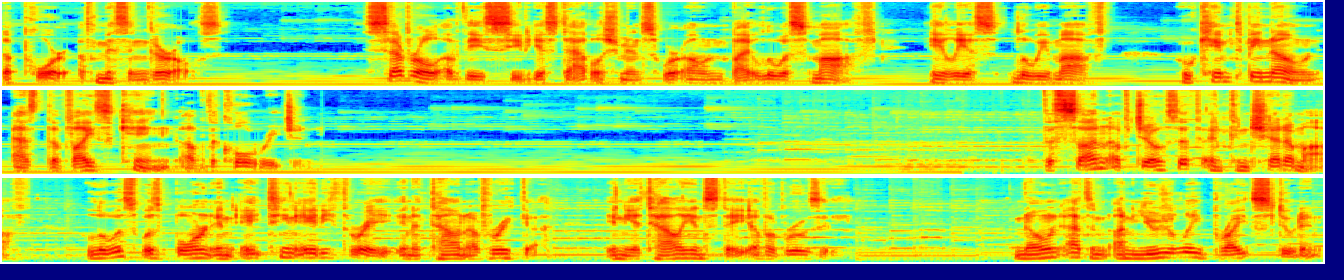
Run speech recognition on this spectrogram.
the port of missing girls. Several of these seedy establishments were owned by Louis Moff, alias Louis Muff, who came to be known as the Vice King of the coal region. The son of Joseph and Concetta Moff, Louis was born in 1883 in a town of Rica, in the Italian state of Abruzzi. Known as an unusually bright student,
